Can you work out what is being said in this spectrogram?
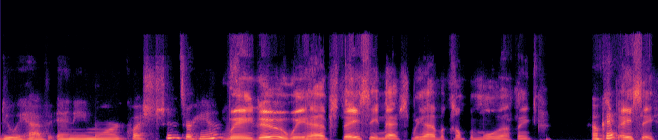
Do we have any more questions or hands? We do. We have Stacy next. We have a couple more, I think. okay. Stacy.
